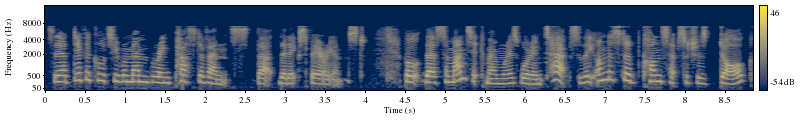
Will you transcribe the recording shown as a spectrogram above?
so they had difficulty remembering past events that they'd experienced but their semantic memories were intact so they understood concepts such as dog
